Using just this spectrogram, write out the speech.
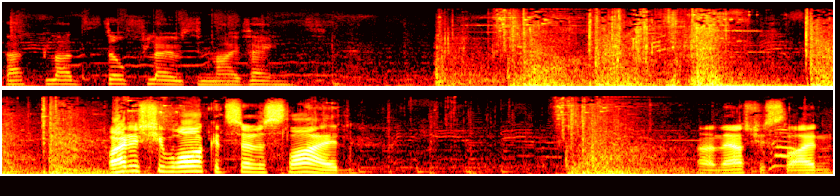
That blood still flows in my veins. Why does she walk instead of slide? Oh, now she's sliding.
